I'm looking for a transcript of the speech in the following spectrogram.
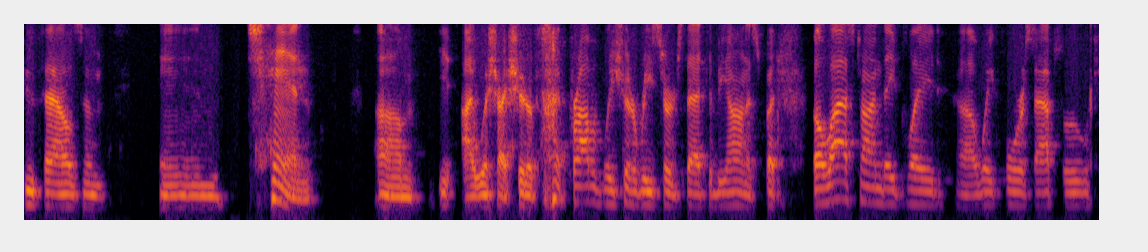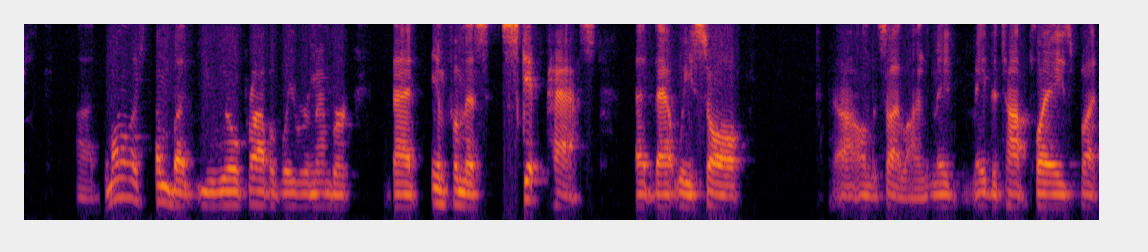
2010. Um, I wish I should have. I probably should have researched that to be honest. But the last time they played, uh, Wake Forest absolutely uh, demolished them. But you will probably remember that infamous skip pass that, that we saw uh, on the sidelines. Made made the top plays, but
